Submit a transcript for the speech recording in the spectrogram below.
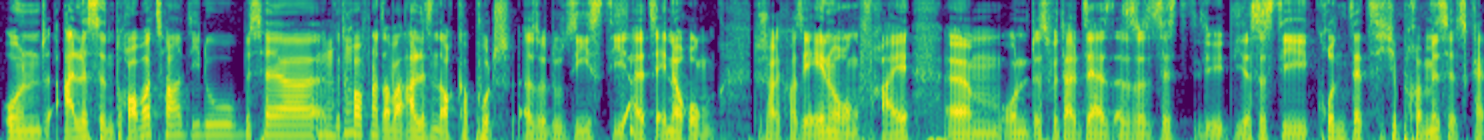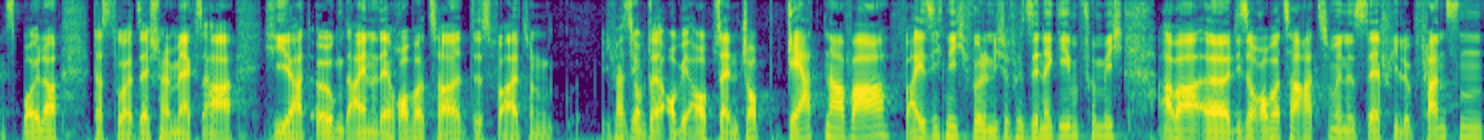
und alles sind Roboter, die du bisher Mhm. getroffen hast, aber alle sind auch kaputt. Also du siehst die als Erinnerung. Du schaltest quasi Erinnerungen frei. Ähm, und es wird halt sehr, also das ist, die, die- das ist die grundsätzliche Prämisse, ist kein Spoiler, dass du halt sehr schnell merkst, ah, hier hat irgendeiner der Roboter, das war halt so ein ich weiß nicht, ob, der, ob, er- ob sein Job Gärtner war, weiß ich nicht, würde nicht so viel Sinn ergeben für mich. Aber äh, dieser Roboter hat zumindest sehr viele Pflanzen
